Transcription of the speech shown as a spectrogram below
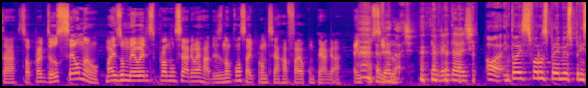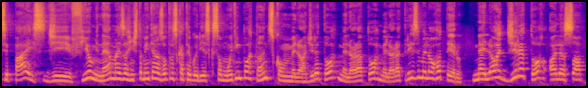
tá? Só pra dizer o seu não. Mas o meu eles pronunciariam errado. Eles não conseguem pronunciar Rafael com PH. É impossível. É verdade. É verdade. Ó, então esses foram os prêmios principais de filme, né? Mas a gente também tem as outras categorias que são muito importantes, como melhor diretor, melhor ator, melhor atriz e melhor roteiro. Melhor diretor, olha só,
